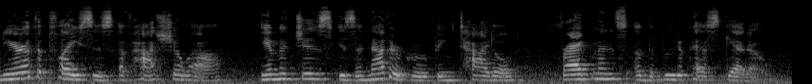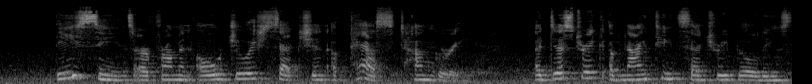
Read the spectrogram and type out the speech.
Near the places of Hashoah, Images is another grouping titled Fragments of the Budapest Ghetto. These scenes are from an old Jewish section of Pest, Hungary, a district of 19th century buildings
